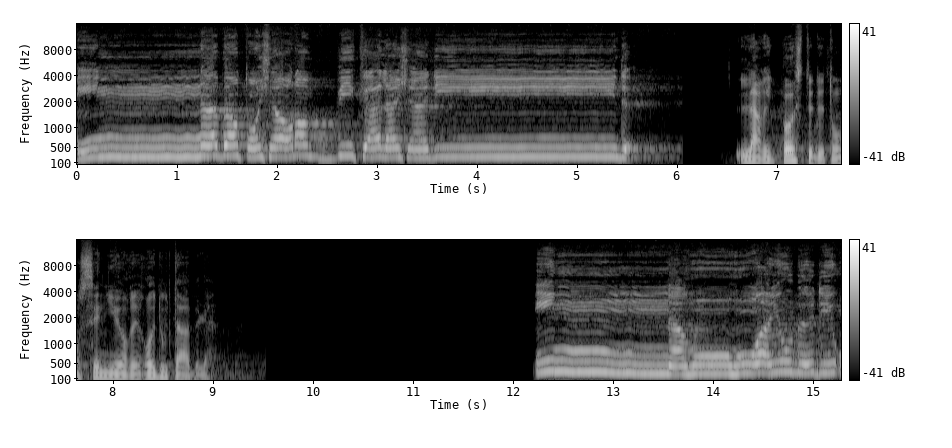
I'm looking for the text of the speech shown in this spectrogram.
إن بطش ربك لشديد La riposte de ton Seigneur est redoutable. إنه هو يبدئ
